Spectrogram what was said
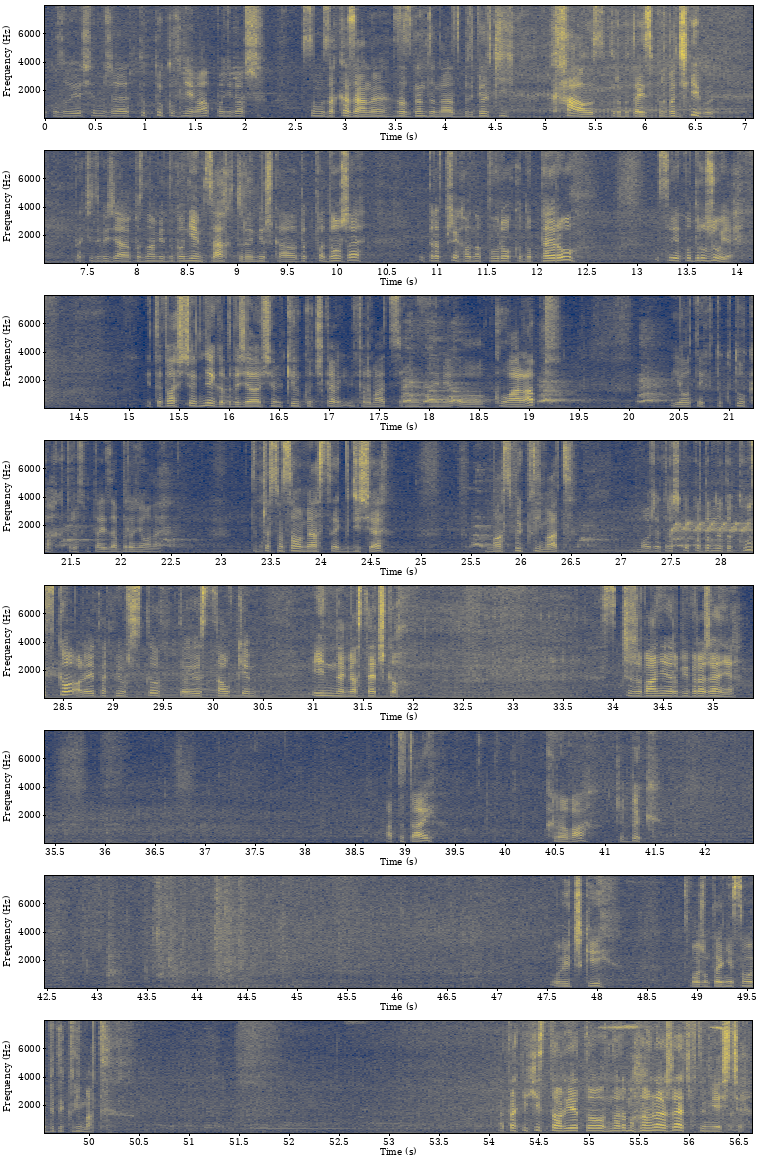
Okazuje się, że tuk-tuków nie ma, ponieważ są zakazane ze względu na zbyt wielki chaos, który tutaj sprowadziły. Tak się dowiedziałem, poznałem jednego Niemca, który mieszka w Ekwadorze i teraz przyjechał na pół roku do Peru i sobie podróżuje. I to właśnie od niego dowiedziałem się kilku ciekawych informacji, między innymi o Kualap i o tych tuk-tukach, które są tutaj zabronione. Tymczasem samo miasto, jak widzicie, ma swój klimat. Może troszkę podobny do Cusco, ale jednak mimo wszystko to jest całkiem inne miasteczko. Skrzyżowanie robi wrażenie. A tutaj krowa czy byk. Uliczki tworzą tutaj niesamowity klimat. A takie historie to normalna rzecz w tym mieście.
